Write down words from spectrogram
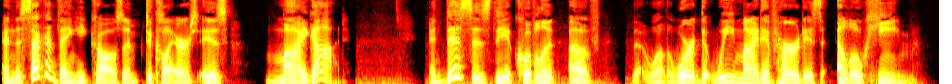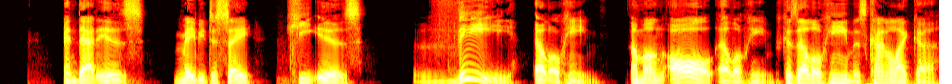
And the second thing he calls him, declares, is my God. And this is the equivalent of, well, the word that we might have heard is Elohim. And that is maybe to say he is the Elohim among all Elohim, because Elohim is kind of like a,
